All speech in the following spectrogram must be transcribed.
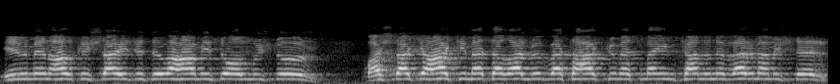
İlmin alkışlayıcısı ve hamisi olmuştur. Baştaki hakime tegallüp ve tahakküm etme imkanını vermemiştir.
